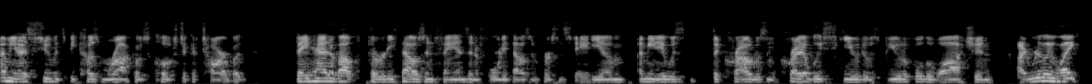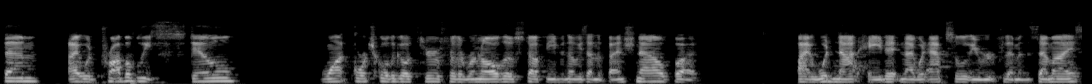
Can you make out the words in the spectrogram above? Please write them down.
I mean, I assume it's because Morocco's close to Qatar, but they had about 30,000 fans in a 40,000 person stadium. I mean, it was the crowd was incredibly skewed. It was beautiful to watch, and I really like them. I would probably still want Portugal to go through for the Ronaldo stuff, even though he's on the bench now. But I would not hate it, and I would absolutely root for them in the semis.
